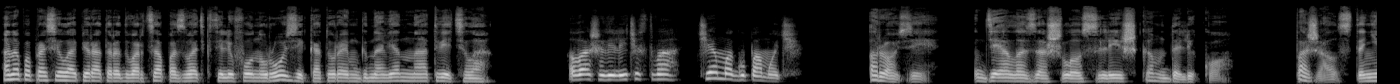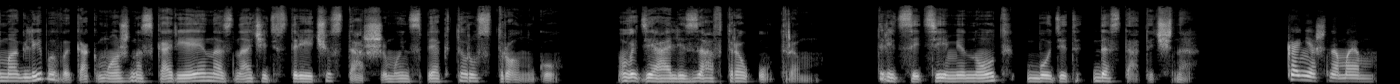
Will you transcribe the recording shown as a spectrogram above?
она попросила оператора дворца позвать к телефону Рози, которая мгновенно ответила. «Ваше Величество, чем могу помочь?» «Рози, дело зашло слишком далеко. Пожалуйста, не могли бы вы как можно скорее назначить встречу старшему инспектору Стронгу?» В идеале завтра утром. Тридцати минут будет достаточно. Конечно, мэм.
